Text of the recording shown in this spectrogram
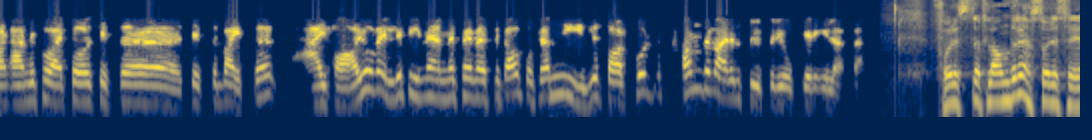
er han på vei til å skifte, skifte beite. Jeg har jo veldig fine hender, Per Westerkalt, og fra en nydelig startspor så kan det være en superjoker i løpet. Forreste Flandre står det tre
